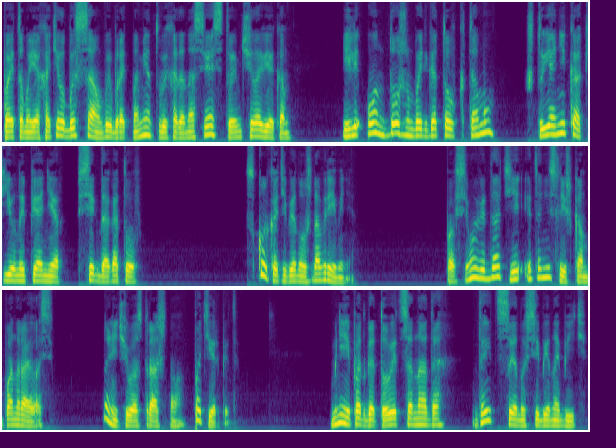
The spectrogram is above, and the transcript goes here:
Поэтому я хотел бы сам выбрать момент выхода на связь с твоим человеком. Или он должен быть готов к тому, что я не как юный пионер, всегда готов. Сколько тебе нужно времени? По всему, видать, ей это не слишком понравилось. Но ничего страшного, потерпит. Мне и подготовиться надо, да и цену себе набить.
